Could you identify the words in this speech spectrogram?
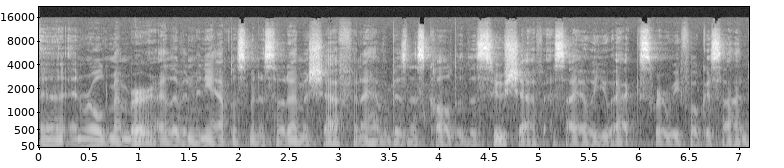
uh, enrolled member. I live in Minneapolis, Minnesota. I'm a chef, and I have a business called The Sioux Chef, S I O U X, where we focus on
